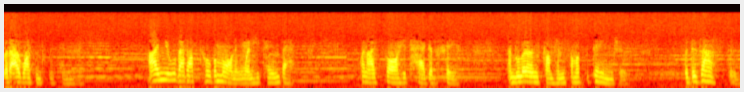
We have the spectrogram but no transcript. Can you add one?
but I wasn't with him. I knew that October morning when he came back, when I saw his haggard face and learned from him some of the dangers, the disasters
